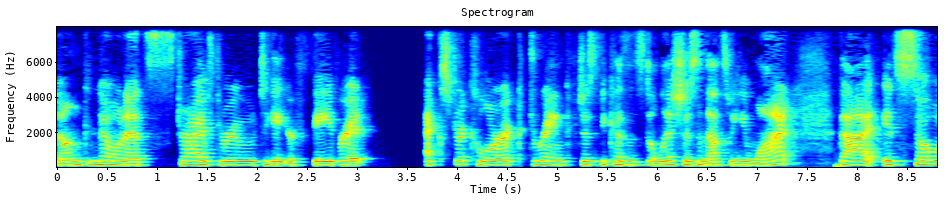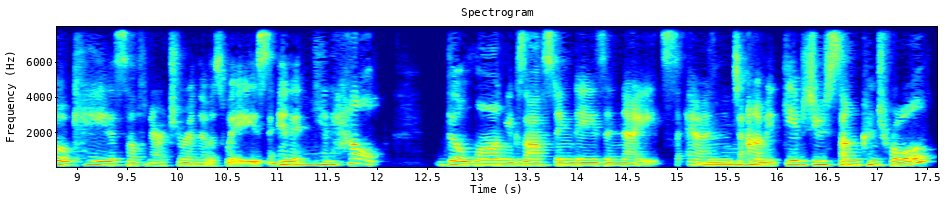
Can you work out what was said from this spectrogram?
Dunkin' Donuts drive through to get your favorite extra caloric drink just because it's delicious and that's what you want that it's so okay to self nurture in those ways and it Mhm. can help the long exhausting days and nights and Mhm. um, it gives you some control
